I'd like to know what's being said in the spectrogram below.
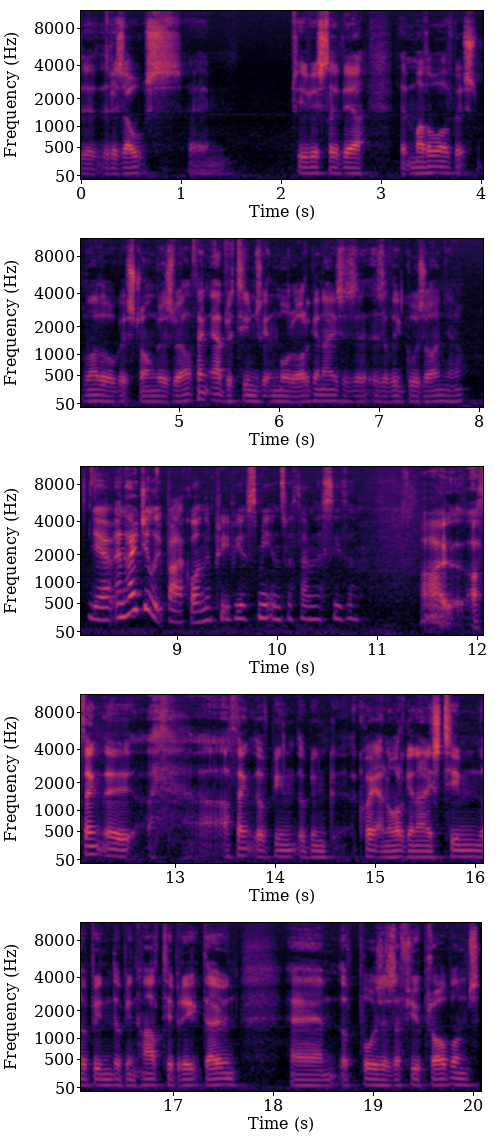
the, the results um, previously there that Motherwell have got Motherwell got stronger as well. I think every team's getting more organised as, as the league goes on. You know. Yeah, and how do you look back on the previous meetings with them this season? I I think the I think they've been they've been quite an organised team. They've been they've been hard to break down. Um, they've posed us a few problems.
